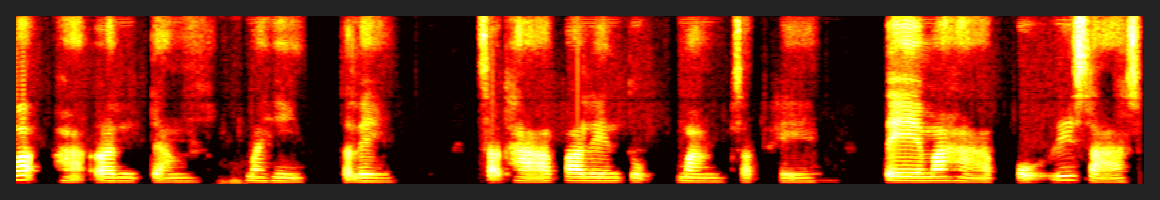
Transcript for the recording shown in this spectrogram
วะหะรันตังมหิตะเล สถาปาเลนตุมังสัพเพ เตมหาปุริสาส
